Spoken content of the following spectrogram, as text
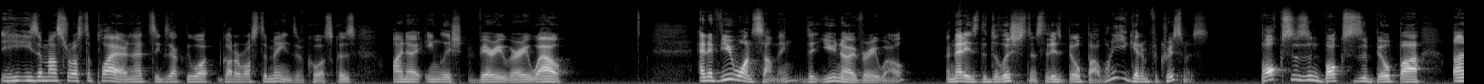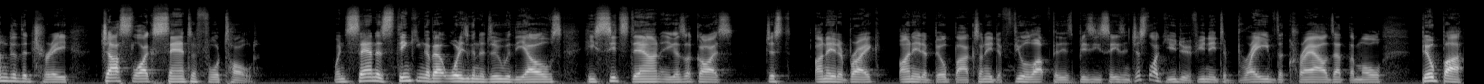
He's a must roster player, and that's exactly what got a roster means, of course, because I know English very, very well. And if you want something that you know very well, and that is the deliciousness that is Built Bar, why don't you get them for Christmas? boxes and boxes of Built Bar under the tree, just like Santa foretold. When Santa's thinking about what he's going to do with the elves, he sits down and he goes, Look, guys, just I need a break. I need a Built Bar because I need to fuel up for this busy season, just like you do. If you need to brave the crowds at the mall, Built Bar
